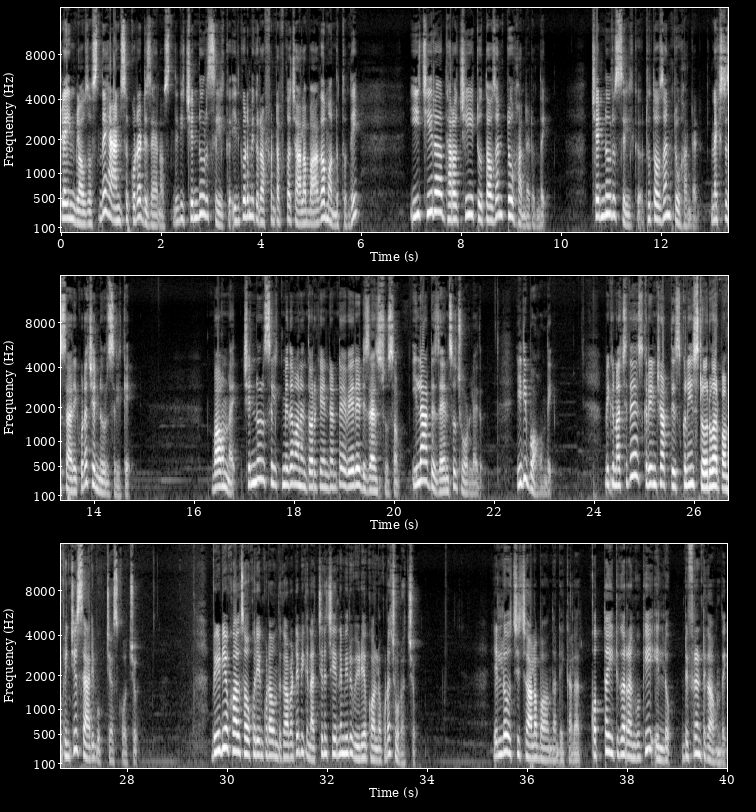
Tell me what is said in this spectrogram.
ప్లెయిన్ బ్లౌజ్ వస్తుంది హ్యాండ్స్ కూడా డిజైన్ వస్తుంది. ఇది చెన్నూరు సిల్క్. ఇది కూడా మీకు రఫ్ అండ్ టఫ్గా చాలా బాగా మన్నుతుంది ఈ చీర ధర వచ్చి టూ థౌజండ్ టూ హండ్రెడ్ ఉంది. Chennur silk two thousand two hundred. Next sari కూడా చెన్నూరు సిల్కే. బాగున్నాయి. చెన్నూరు సిల్క్ మీద మనం ఇంతవరకు ఏంటంటే వేరే డిజైన్స్ చూసాం. ఇలా డిజైన్స్ చూడలేదు. ఇది బాగుంది. మీకు నచ్చితే స్క్రీన్ షాట్ తీసుకుని స్టోర్ వారు పంపించి శారీ బుక్ చేసుకోవచ్చు. వీడియో కాల్ సౌకర్యం కూడా ఉంది కాబట్టి మీకు నచ్చిన చీరని మీరు వీడియో కాల్లో కూడా చూడొచ్చు. ఎల్లో వచ్చి చాలా బాగుందండి ఈ కలర్ కొత్త ఇటుక రంగుకి ఎల్లో డిఫరెంట్గా ఉంది.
